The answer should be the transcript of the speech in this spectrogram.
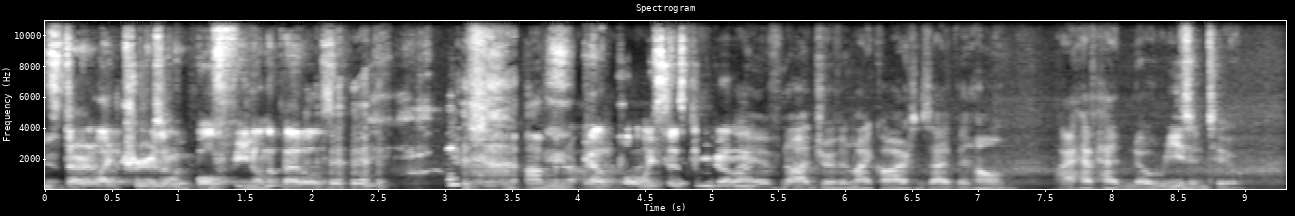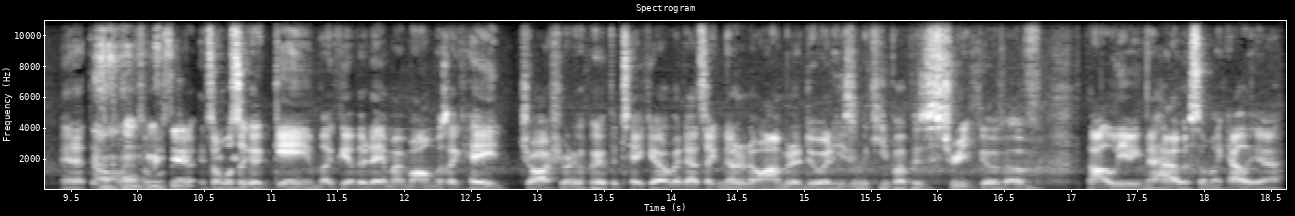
You start like cruising with both feet on the pedals. I'm gonna got a pulley system going. I have not driven my car since I've been home. I have had no reason to. And at this oh, point, oh, it's, almost like, it's, almost like, a game. Like the other day, my mom was like, "Hey, Josh, you want to go pick up the takeout?" My dad's like, "No, no, no, I'm gonna do it. He's gonna keep up his streak of, of not leaving the house." I'm like, "Hell yeah!"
